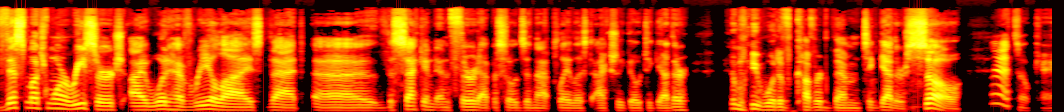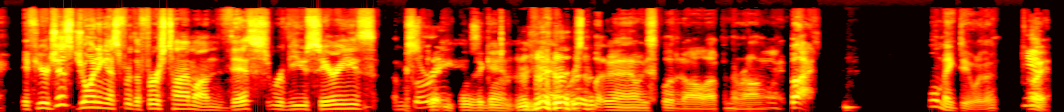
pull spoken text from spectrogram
this much more research, I would have realized that uh, the second and third episodes in that playlist actually go together, and we would have covered them together. So, That's okay. if you're just joining us for the first time on this review series, I'm We're sorry. splitting things again. yeah, we're split, uh, we split it all up in the wrong way, but we'll make do with it. Oh, yeah.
